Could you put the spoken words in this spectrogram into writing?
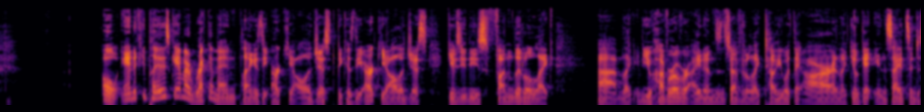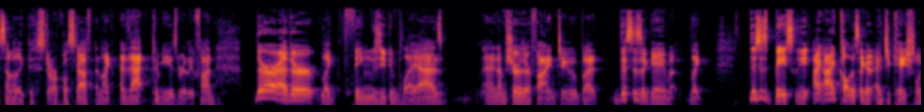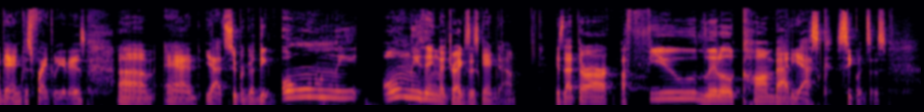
oh, and if you play this game, I recommend playing as the archaeologist because the archaeologist gives you these fun little like um like if you hover over items and stuff it'll like tell you what they are and like you'll get insights into some of like the historical stuff and like that to me is really fun. There are other like things you can play as and i'm sure they're fine too but this is a game like this is basically I, I call this like an educational game because frankly it is. Um and yeah it's super good. The only only thing that drags this game down is that there are a few little combat-esque sequences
